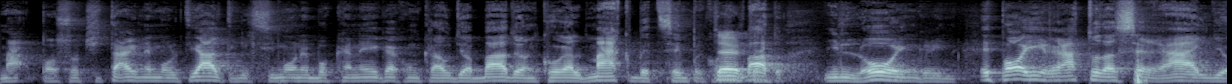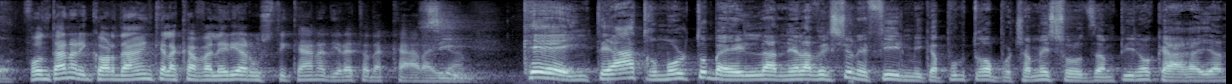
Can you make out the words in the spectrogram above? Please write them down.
ma posso citarne molti altri, il Simone Boccanegra con Claudio Abbado e ancora il Macbeth sempre con certo. Abbado, il Lohengrin e poi il Ratto dal Serraglio. Fontana ricorda anche la cavalleria rusticana diretta da Karajan. Sì, che è in teatro molto bella, nella versione filmica purtroppo ci ha messo lo zampino Karajan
